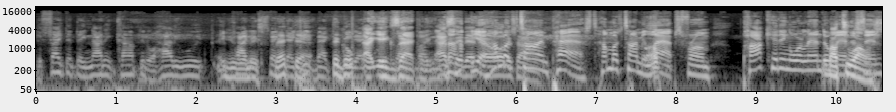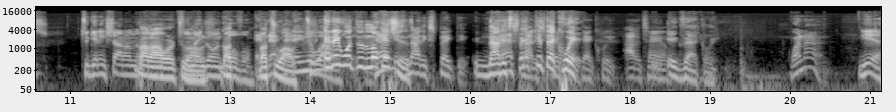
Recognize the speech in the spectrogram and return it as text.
the fact that they not in Compton or Hollywood, they You probably expect, expect that, that get back to to, go- that like, exactly. like, I now- say that yeah, how all the much time. time passed? How much time oh. elapsed from Pac hitting Orlando About two hours. To getting shot on the About an on hour, two Flamingo hours. and About- Koval? about that- two hours. ain't Two hours. And they went to the That locations. is not expected. Not That's expected that quick. That quick. Out of town. Exactly. Why not? Yeah,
